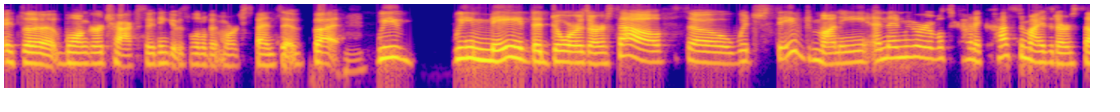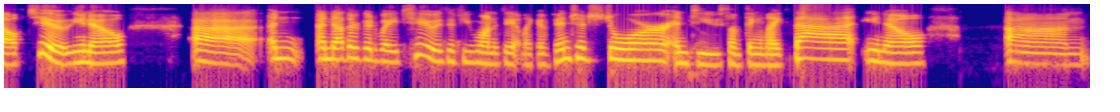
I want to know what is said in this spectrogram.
it's a longer track, so I think it was a little bit more expensive. But Mhm. we we made the doors ourselves, so which saved money, and then we were able to kind of customize it ourselves too. You know, uh, an, another good way too is if you wanted to get like a vintage door and do something like that. You know, um,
